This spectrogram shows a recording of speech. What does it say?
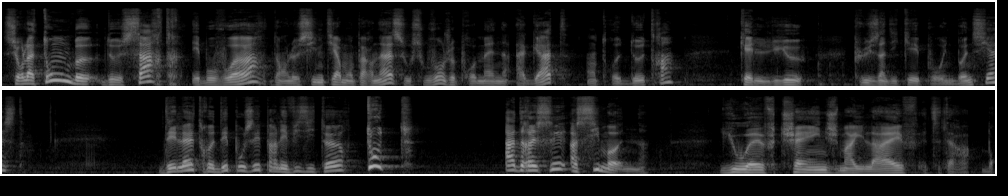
Sur la tombe de Sartre et Beauvoir, dans le cimetière Montparnasse, où souvent je promène Agathe entre deux trains, quel lieu plus indiqué pour une bonne sieste, des lettres déposées par les visiteurs, toutes adressées à Simone. You have changed my life, etc. Bon.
